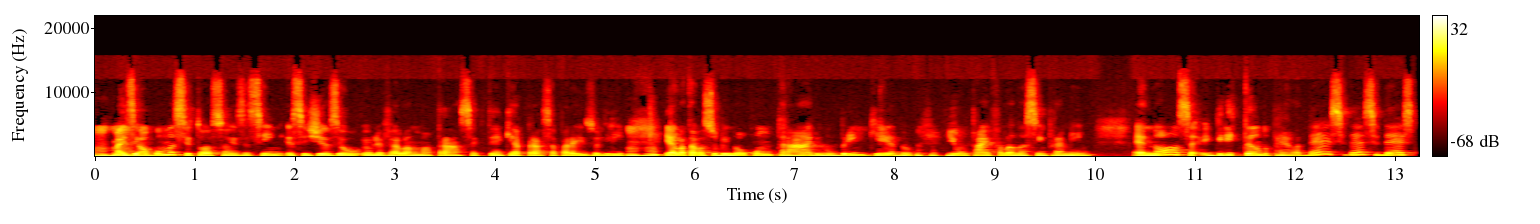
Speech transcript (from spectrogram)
uhum. mas em algumas situações assim, esses dias eu, eu levei ela numa praça, que tem aqui a Praça Paraíso ali, uhum. e ela estava subindo ao contrário, num brinquedo, e um pai falando assim para mim, é nossa, gritando para ela, desce, desce, desce,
